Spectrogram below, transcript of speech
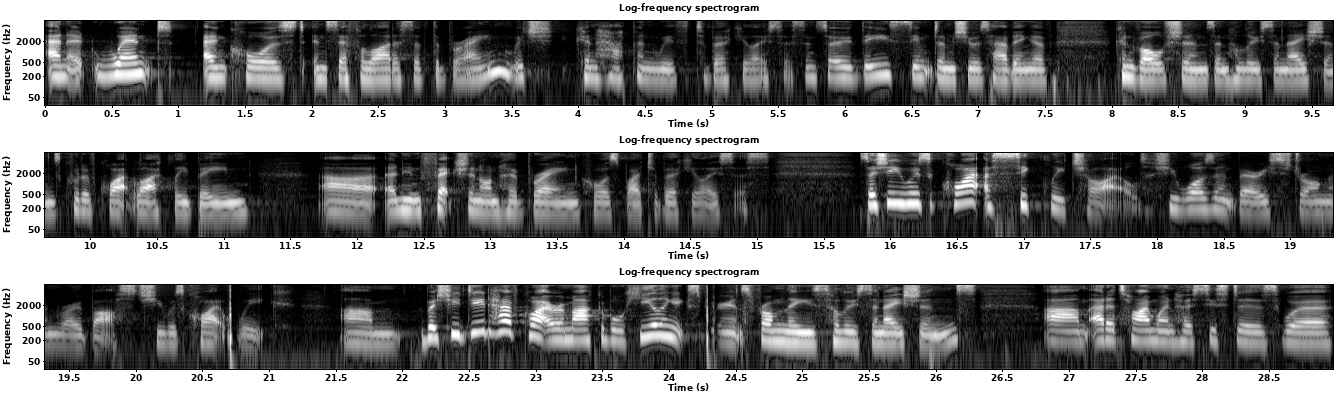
And it went and caused encephalitis of the brain, which can happen with tuberculosis. And so these symptoms she was having of convulsions and hallucinations could have quite likely been uh, an infection on her brain caused by tuberculosis. So she was quite a sickly child. She wasn't very strong and robust. She was quite weak. Um, but she did have quite a remarkable healing experience from these hallucinations um, at a time when her sisters were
